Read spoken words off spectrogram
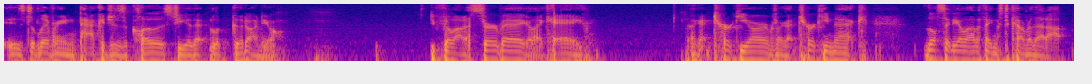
is delivering packages of clothes to you that look good on you. You fill out a survey, you're like, hey, I got turkey arms, I got turkey neck. They'll send you a lot of things to cover that up.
